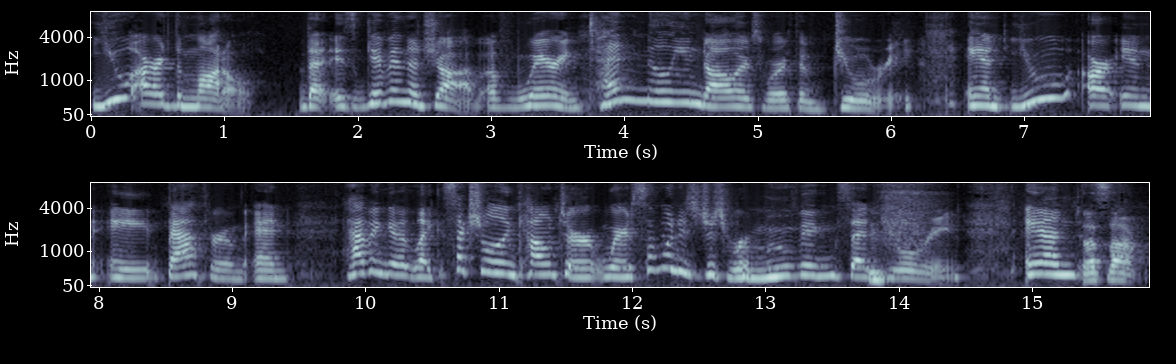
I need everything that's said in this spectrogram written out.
you are the model that is given a job of wearing 10 million dollars worth of jewelry and you are in a bathroom and having a like sexual encounter where someone is just removing said jewelry and that's not.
